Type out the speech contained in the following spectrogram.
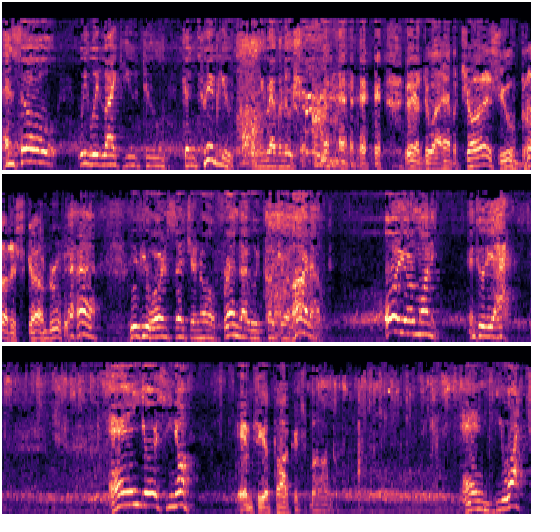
And so we would like you to contribute to the revolution. well, do I have a choice, you bloody scoundrel? if you weren't such an old friend, I would cut your heart out. All your money into the hat. And your senor. Empty your pockets, Bob. And the watch.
